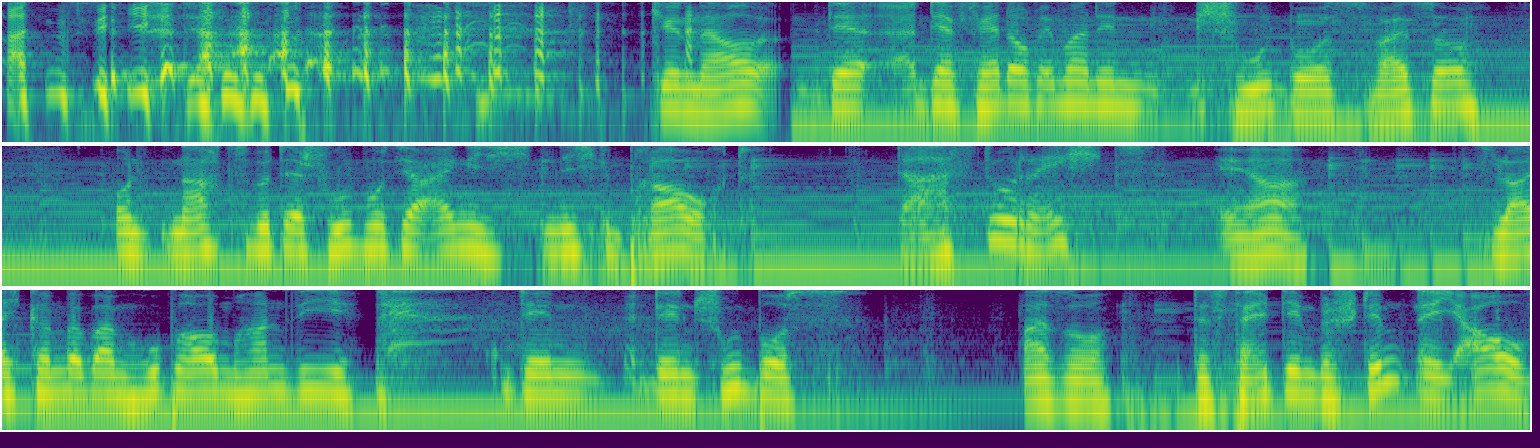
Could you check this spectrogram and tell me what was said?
haben sie. genau, der, der fährt auch immer den Schulbus, weißt du? Und nachts wird der Schulbus ja eigentlich nicht gebraucht. Da hast du recht. Ja, vielleicht können wir beim Hubraum Hansi den, den Schulbus. Also, das fällt dem bestimmt nicht auf,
